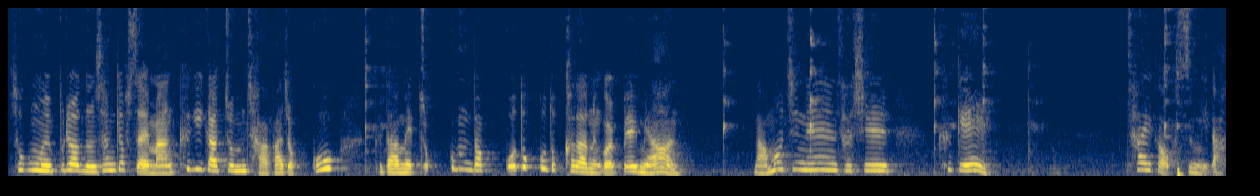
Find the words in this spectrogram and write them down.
소금을 뿌려둔 삼겹살만 크기가 좀 작아졌고 그 다음에 조금 더 꼬독꼬독하다는 걸 빼면 나머지는 사실 크게 차이가 없습니다.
